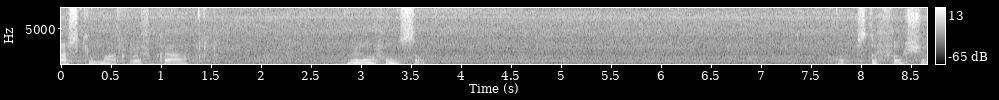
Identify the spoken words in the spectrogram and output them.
acho que o macro vai ficar melhor função. Corpus the function.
